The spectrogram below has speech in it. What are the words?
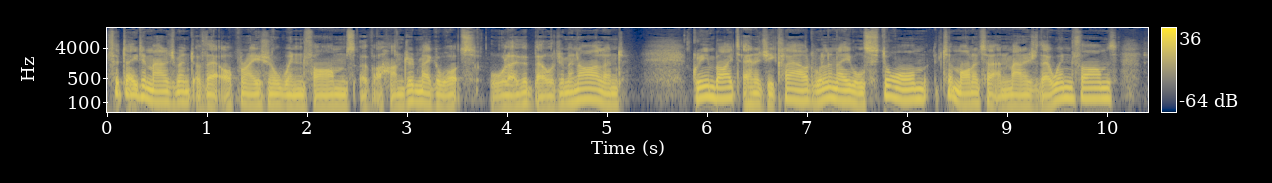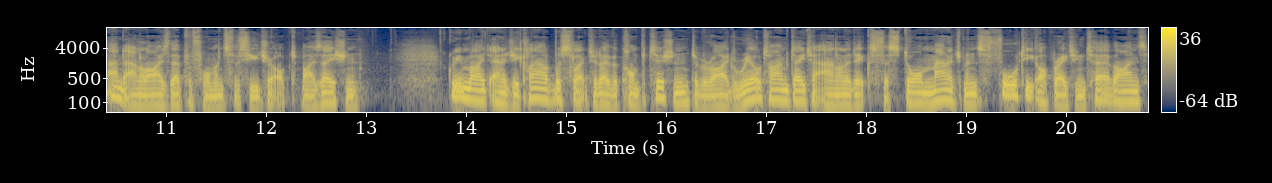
for data management of their operational wind farms of 100 megawatts all over Belgium and Ireland. Greenbyte Energy Cloud will enable Storm to monitor and manage their wind farms and analyze their performance for future optimization. Greenbyte Energy Cloud was selected over competition to provide real-time data analytics for Storm Management's 40 operating turbines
